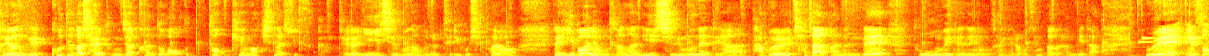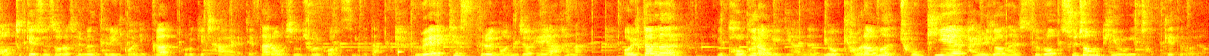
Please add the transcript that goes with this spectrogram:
과연 내 코드가 잘 동작한다고 어떻게 확신할 수 있을까? 제가 이 질문 한번 좀 드리고 싶어요. 자, 이번 영상은 이 질문에 대한 답을 찾아가는데 도움이 되는 영상이라고 생각을 합니다. 왜에서 어떻게 순서로 설명드릴 거니까 그렇게 잘 따라오시면 좋을 것 같습니다. 왜 테스트를 먼저 해야 하나? 어, 일단은 이 버그라고 얘기하는 이 결함은 조기에 발견할수록 수정 비용이 적게 들어요.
